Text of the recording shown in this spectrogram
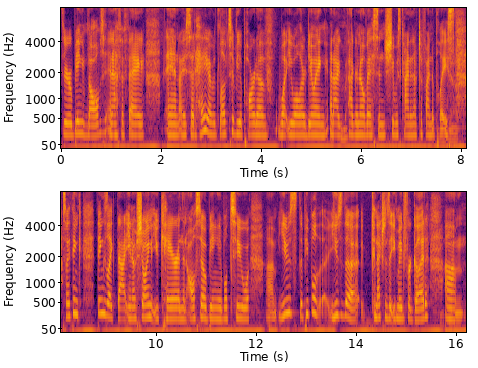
through being involved in FFA, and I said, "Hey, I would love to be a part of what you all are doing at Ag- mm-hmm. And she was kind enough to find a place. Yeah. So I think things like that, you know, showing that you care, and then also being able to um, use the people, use the connections that you've made for good, um,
